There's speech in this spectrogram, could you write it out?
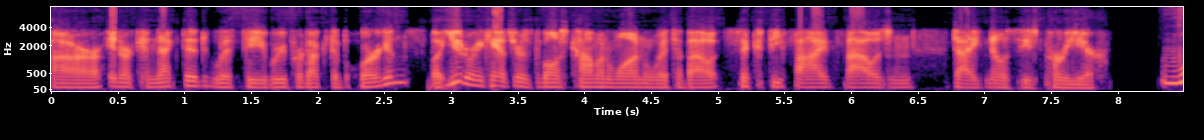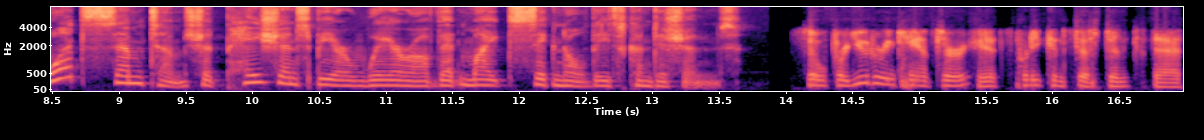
are interconnected with the reproductive organs, but uterine cancer is the most common one with about 65,000 diagnoses per year. What symptoms should patients be aware of that might signal these conditions? So, for uterine cancer, it's pretty consistent that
